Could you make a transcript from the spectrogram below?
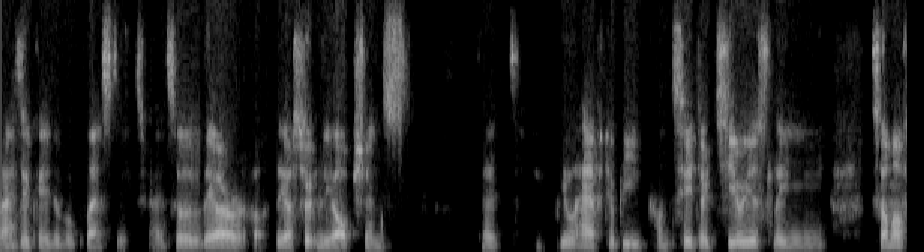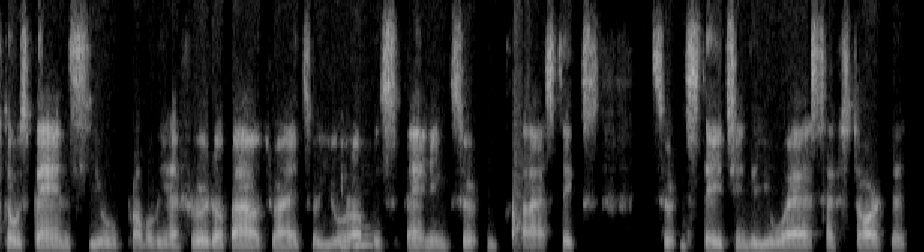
biodegradable plastics, right? So there are there are certainly options that will have to be considered seriously. Some of those bans you probably have heard about, right? So Europe mm-hmm. is banning certain plastics. Certain states in the US have started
